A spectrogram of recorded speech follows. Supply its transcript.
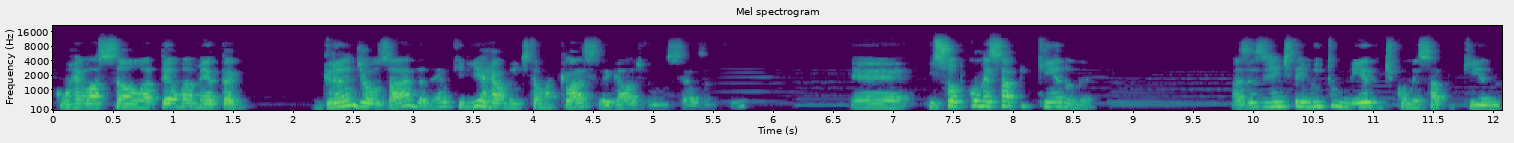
com relação a ter uma meta grande ousada, né? Eu queria realmente ter uma classe legal de violoncelos aqui. É, e sobre começar pequeno, né? Às vezes a gente tem muito medo de começar pequeno,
